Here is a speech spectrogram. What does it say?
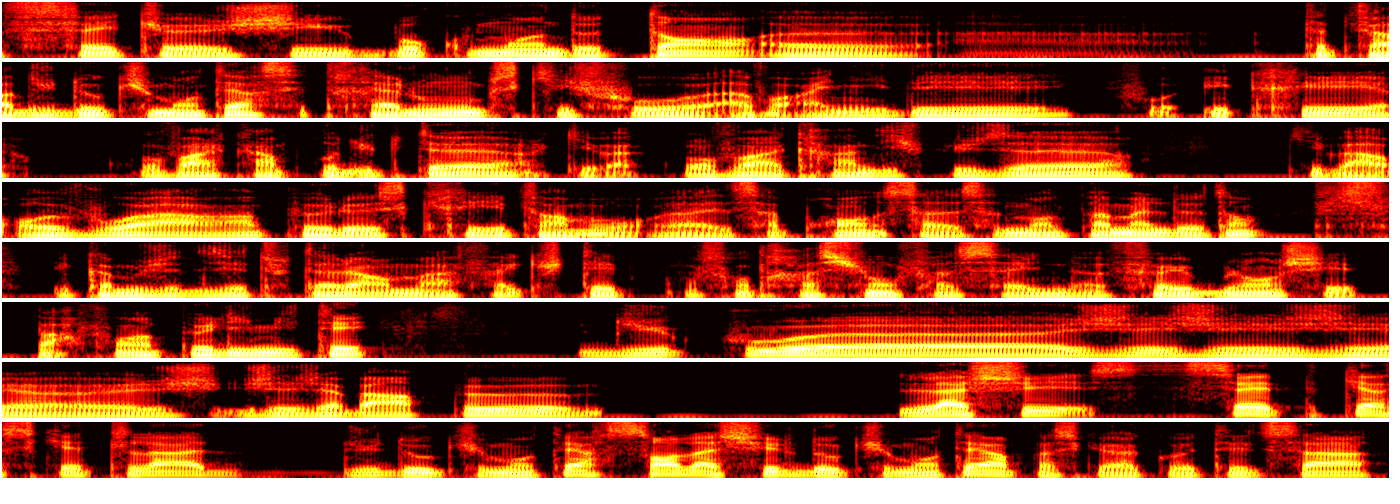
fait que j'ai beaucoup moins de temps fait, faire du documentaire, c'est très long parce qu'il faut avoir une idée, il faut écrire, convaincre un producteur, qui va convaincre un diffuseur, qui va revoir un peu le script. Enfin bon, ça prend, ça, demande pas mal de temps. Et comme je disais tout à l'heure, ma faculté de concentration face à une feuille blanche est parfois un peu limitée. Du coup, euh, euh, j'avais un peu lâché cette casquette-là du documentaire sans lâcher le documentaire parce qu'à côté de ça,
